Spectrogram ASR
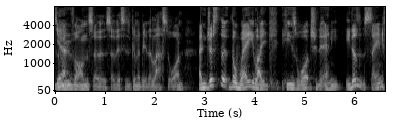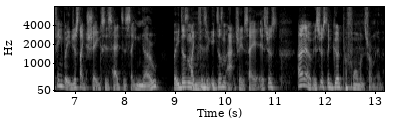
to Yeah. move on. So so this is gonna be the last one. And just the the way like he's watching it and he he doesn't say anything, but he just like shakes his head to say no. But he doesn't like hmm. physically. He doesn't actually say it. It's just I don't know. It's just a good performance from him.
